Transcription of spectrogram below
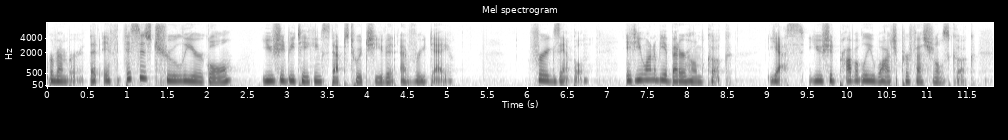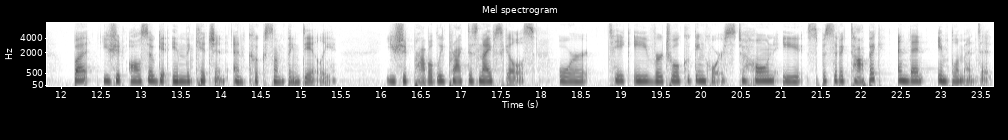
Remember that if this is truly your goal, you should be taking steps to achieve it every day. For example, if you want to be a better home cook, yes, you should probably watch professionals cook, but you should also get in the kitchen and cook something daily. You should probably practice knife skills or take a virtual cooking course to hone a specific topic and then implement it.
